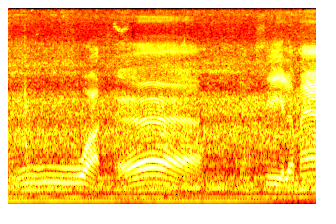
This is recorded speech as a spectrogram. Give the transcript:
โอ้วเออีแล้วแม่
